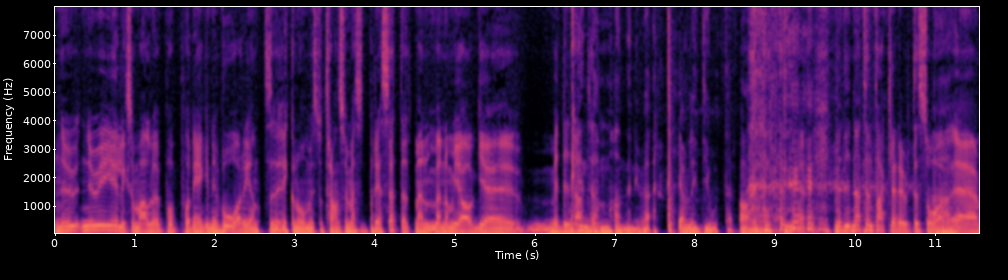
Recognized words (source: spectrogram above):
Nu, nu är ju liksom Malmö på, på en egen nivå rent ekonomiskt och transfermässigt på det sättet. Men, men om jag eh, med dina, enda mannen i världen. Jävla idioter. Ja. med, med dina tentakler ute så... Ja. Eh,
